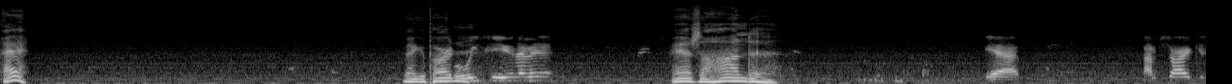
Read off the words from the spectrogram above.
Hey. Beg your pardon? will we see you in a minute? Yeah, it's a Honda. Yeah. I'm sorry because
